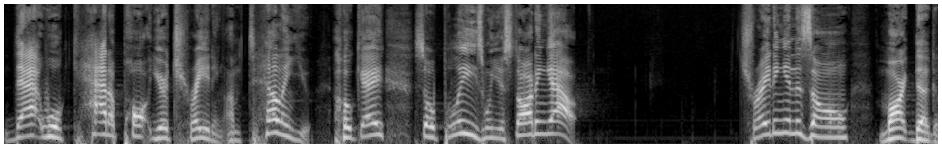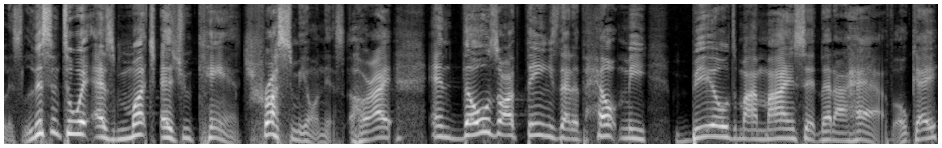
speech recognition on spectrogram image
that will catapult your trading. I'm telling you, okay? So please, when you're starting out, trading in the zone, Mark Douglas. Listen to it as much as you can. Trust me on this. All right. And those are things that have helped me build my mindset that I have. Okay.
